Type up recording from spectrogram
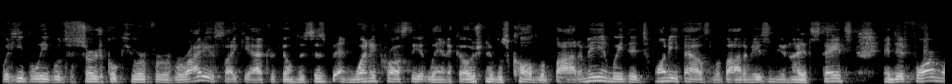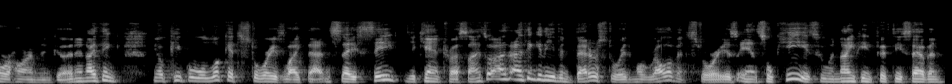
what he believed was a surgical cure for a variety of psychiatric illnesses, and went across the Atlantic Ocean it was called lobotomy, and we did 20,000 lobotomies in the United States and did far more harm than good. And I think you know people will look at stories like that and say, "See, you can't trust science." So I, I think an even better story, the more relevant story, is Ancel Keys, who in 1957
